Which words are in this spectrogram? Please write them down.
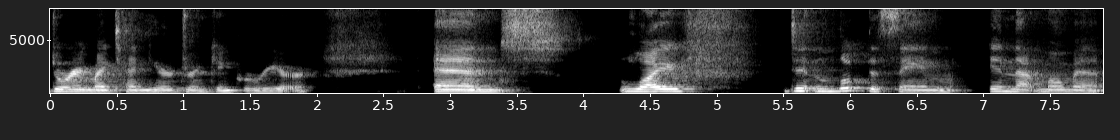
during my 10 year drinking career. And life didn't look the same in that moment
